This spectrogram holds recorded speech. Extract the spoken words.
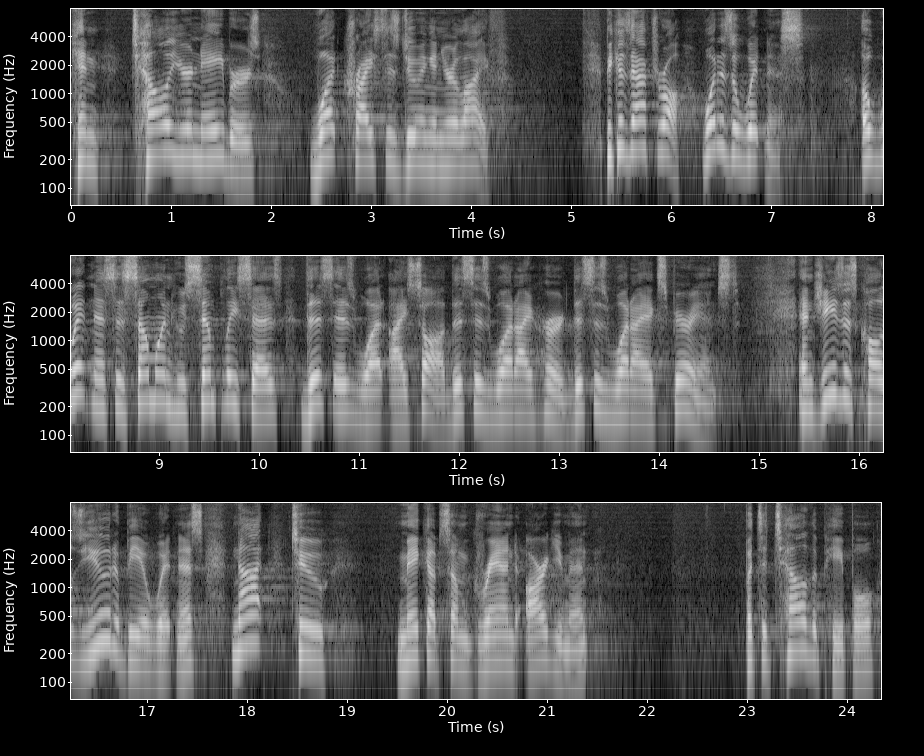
can tell your neighbors what Christ is doing in your life. Because after all, what is a witness? A witness is someone who simply says, This is what I saw, this is what I heard, this is what I experienced. And Jesus calls you to be a witness, not to make up some grand argument, but to tell the people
